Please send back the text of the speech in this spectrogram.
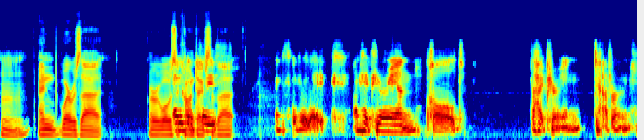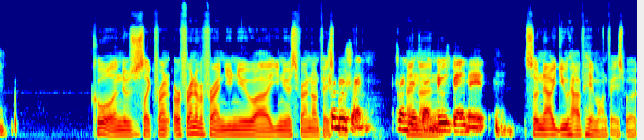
Hmm. And where was that? Or what was That the was context of that? in Silver Lake on Hyperion called the Hyperion Tavern. Cool. And it was just like friend or friend of a friend. You knew uh you knew his friend on Facebook. Friend of a friend. Friend of And a friend. then- New bandmate. So now you have him on Facebook.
